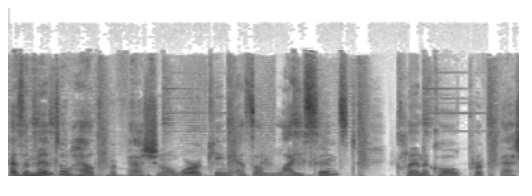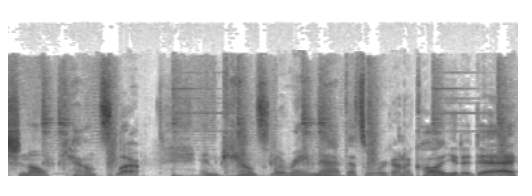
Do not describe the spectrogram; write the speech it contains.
as a mental health professional working as a licensed clinical professional counselor. And Counselor Raynette, that's what we're going to call you today.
